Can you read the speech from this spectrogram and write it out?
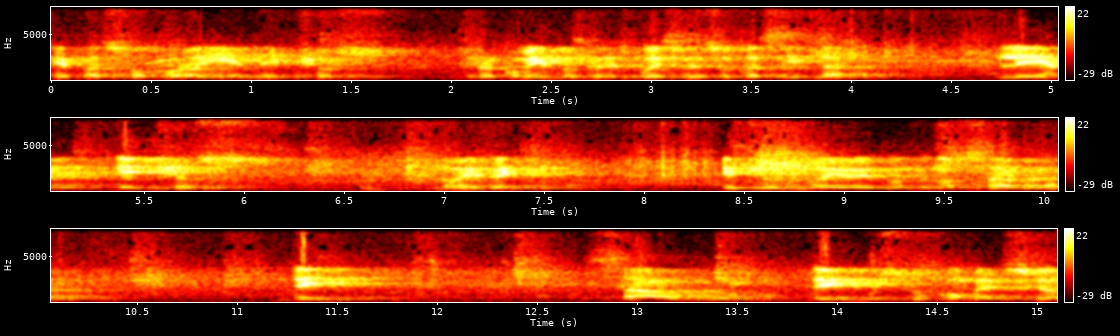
¿Qué pasó por ahí en Hechos? Te recomiendo que después de su casita lean Hechos 9, Hechos 9, donde nos habla de Saulo, de su conversión.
